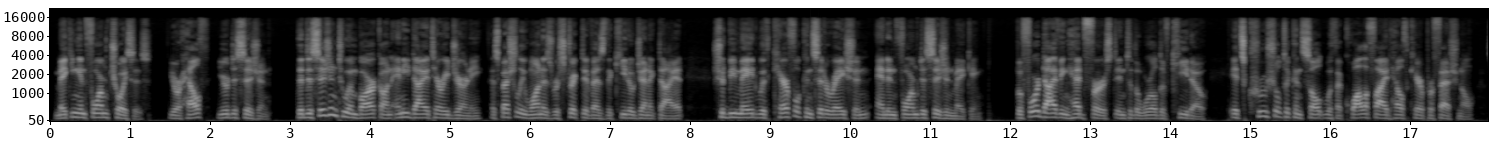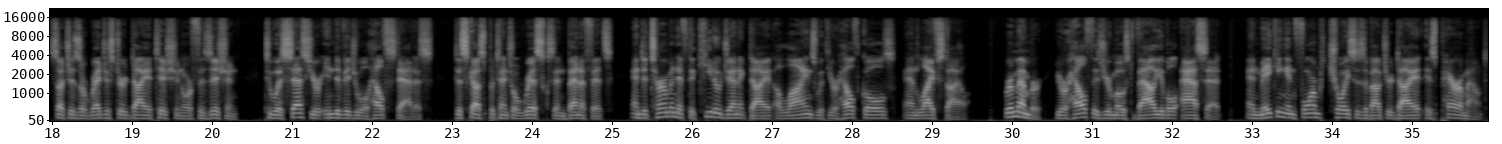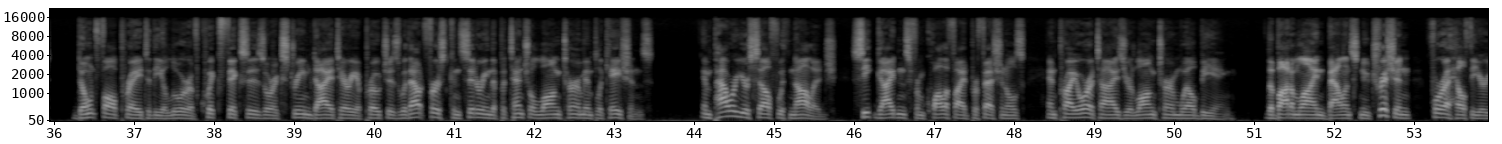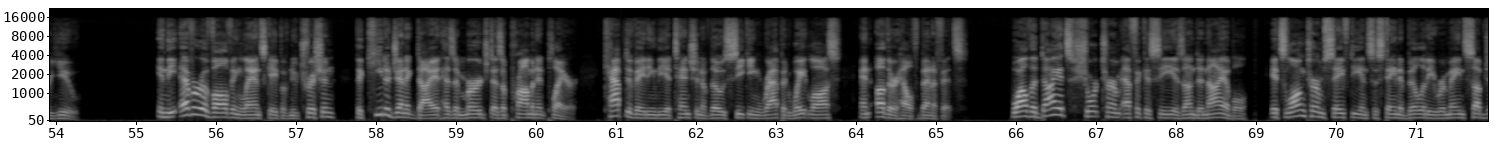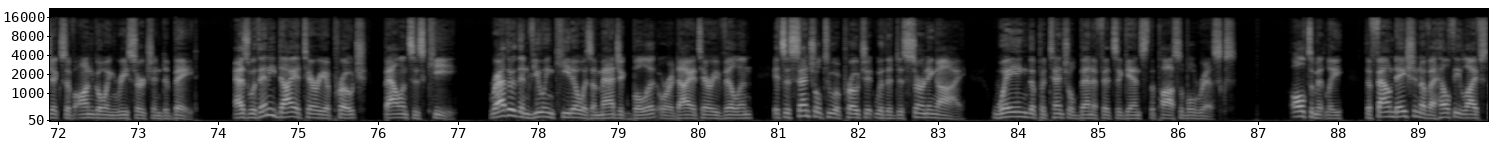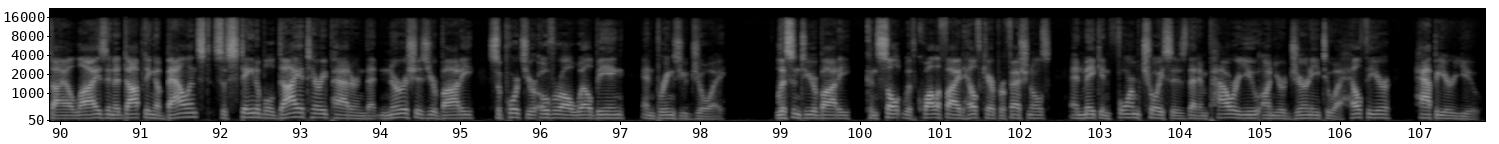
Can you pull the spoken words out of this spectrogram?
Making informed choices. Your health, your decision. The decision to embark on any dietary journey, especially one as restrictive as the ketogenic diet, should be made with careful consideration and informed decision-making. Before diving headfirst into the world of keto, it's crucial to consult with a qualified healthcare professional, such as a registered dietitian or physician, to assess your individual health status, discuss potential risks and benefits, and determine if the ketogenic diet aligns with your health goals and lifestyle. Remember, your health is your most valuable asset, and making informed choices about your diet is paramount. Don't fall prey to the allure of quick fixes or extreme dietary approaches without first considering the potential long-term implications. Empower yourself with knowledge, seek guidance from qualified professionals, and prioritize your long-term well-being. The bottom line balanced nutrition for a healthier you. In the ever-evolving landscape of nutrition, the ketogenic diet has emerged as a prominent player, captivating the attention of those seeking rapid weight loss and other health benefits. While the diet's short-term efficacy is undeniable, its long-term safety and sustainability remain subjects of ongoing research and debate. As with any dietary approach, balance is key. Rather than viewing keto as a magic bullet or a dietary villain, it's essential to approach it with a discerning eye, weighing the potential benefits against the possible risks. Ultimately, the foundation of a healthy lifestyle lies in adopting a balanced, sustainable dietary pattern that nourishes your body, supports your overall well-being, and brings you joy. Listen to your body, consult with qualified healthcare professionals, and make informed choices that empower you on your journey to a healthier, happier you.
